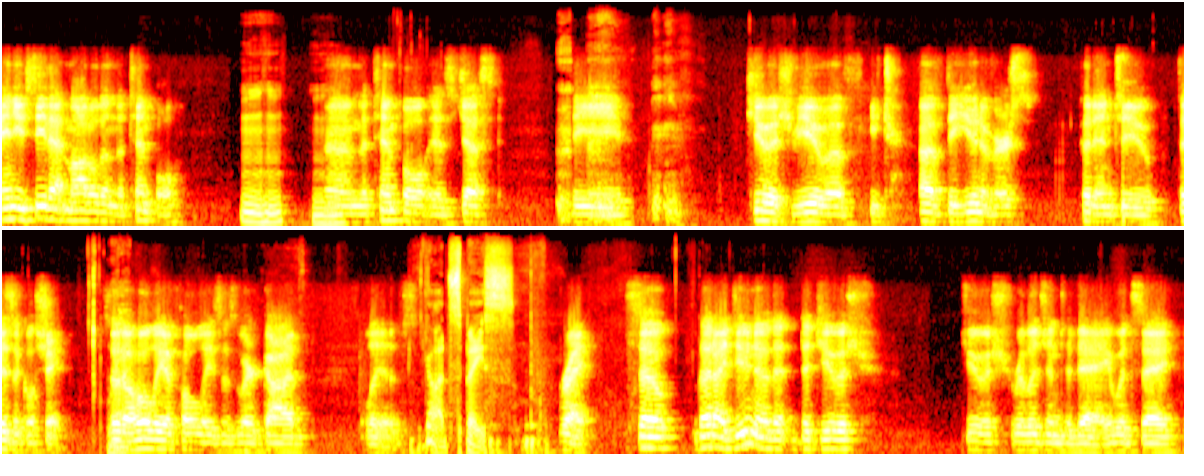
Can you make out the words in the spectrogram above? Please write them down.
and you see that modeled in the temple. Mm-hmm. Um, the temple is just the Jewish view of each of the universe put into physical shape. So the Holy of Holies is where God lives. God space. Right. So, but I do know that the Jewish Jewish religion today would say,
